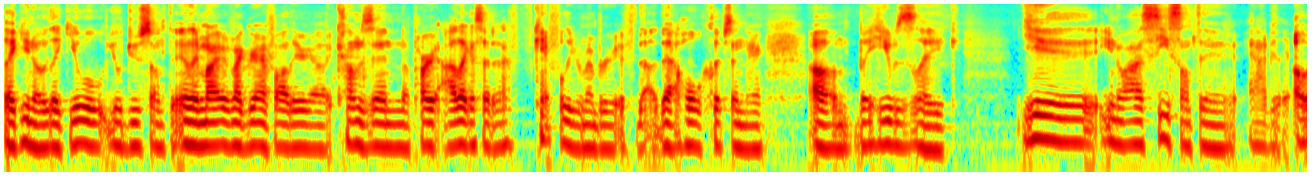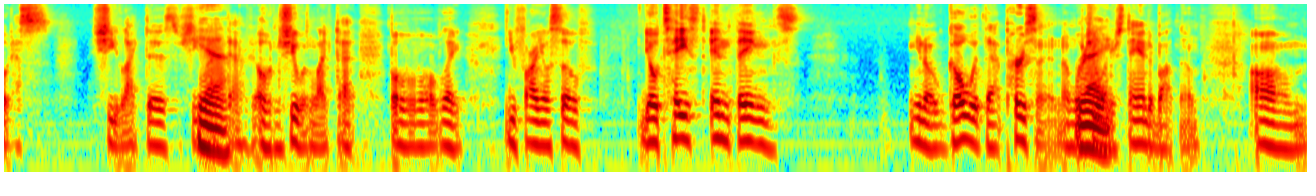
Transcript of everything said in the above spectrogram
like you know like you'll you'll do something and like my my grandfather uh, comes in a part I like I said I can't fully remember if the, that whole clip's in there um but he was like yeah you know I see something and I'd be like oh that's she like this she Yeah. like that oh she wouldn't like that blah blah blah like you find yourself your taste in things you know go with that person and what Right. you understand about them um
